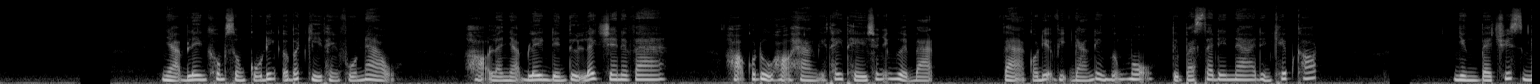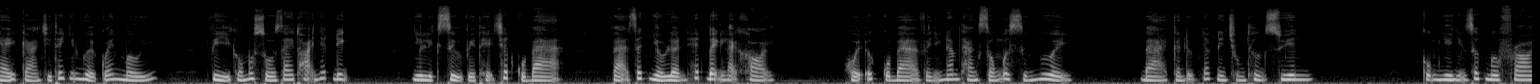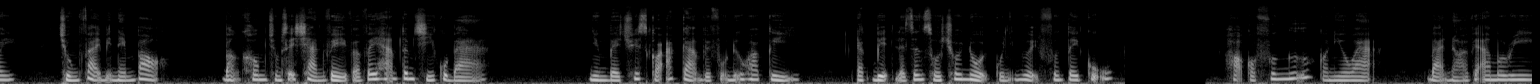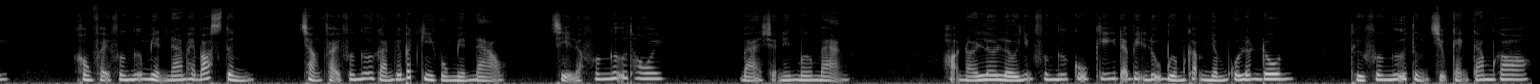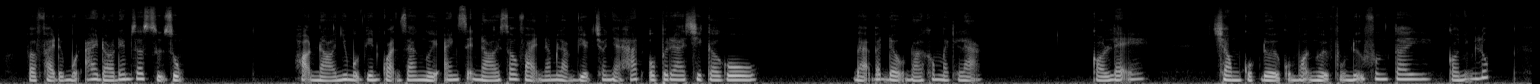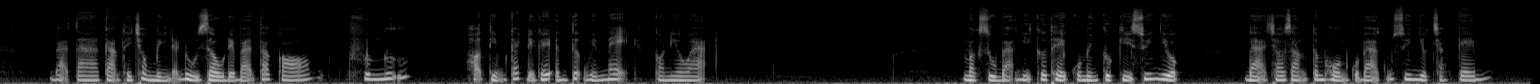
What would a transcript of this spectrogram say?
Nhà Blaine không sống cố định ở bất kỳ thành phố nào. Họ là nhà Blaine đến từ Lake Geneva. Họ có đủ họ hàng để thay thế cho những người bạn và có địa vị đáng để ngưỡng mộ từ Pasadena đến Cape Cod. Nhưng Beatrice ngày càng chỉ thích những người quen mới vì có một số giai thoại nhất định như lịch sử về thể chất của bà và rất nhiều lần hết bệnh lại khỏi. Hồi ức của bà về những năm tháng sống ở xứ người, bà cần được nhắc đến chúng thường xuyên. Cũng như những giấc mơ Freud, chúng phải bị ném bỏ, bằng không chúng sẽ tràn về và vây hãm tâm trí của bà. Nhưng Beatrice có ác cảm về phụ nữ Hoa Kỳ, đặc biệt là dân số trôi nổi của những người phương Tây cũ. Họ có phương ngữ còn nhiều ạ. À. Bà nói với Amory, không phải phương ngữ miền Nam hay Boston, chẳng phải phương ngữ gắn với bất kỳ vùng miền nào, chỉ là phương ngữ thôi. Bà trở nên mơ màng. Họ nói lơ lớ những phương ngữ cũ kỹ đã bị lũ bướm gặm nhấm của London, thứ phương ngữ từng chịu cảnh cam go và phải được một ai đó đem ra sử dụng. Họ nói như một viên quản gia người Anh sẽ nói sau vài năm làm việc cho nhà hát Opera Chicago bà bắt đầu nói không mạch lạc. Có lẽ Trong cuộc đời của mọi người phụ nữ phương Tây, có những lúc bà ta cảm thấy chồng mình đã đủ giàu để bà ta có phương ngữ. Họ tìm cách để gây ấn tượng với mẹ, con yêu ạ. Mặc dù bà nghĩ cơ thể của mình cực kỳ suy nhược, bà cho rằng tâm hồn của bà cũng suy nhược chẳng kém,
